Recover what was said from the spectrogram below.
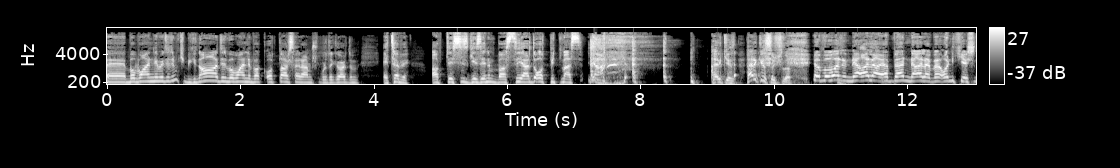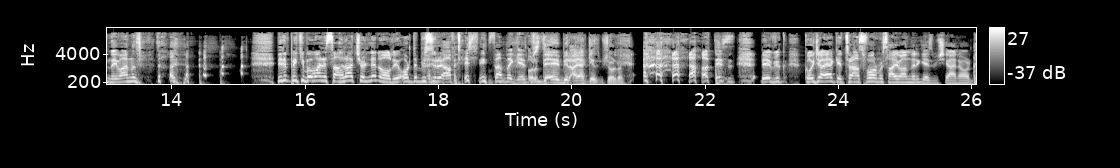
e, babaanneme dedim ki bir gün aa dedi babaanne bak otlar sararmış burada gördüm. E tabi abdestsiz gezenin bastığı yerde ot bitmez. Ya, Herkes herkes suçlu. ya babaanne ne ala ya ben ne ala ben 12 yaşındayım anladın mı? Dedim peki babaanne Sahra çölüne ne oluyor? Orada bir sürü abdestli insan da gezmiş. Orada dev bir ayak gezmiş oradan. abdestsiz. Dev bir koca ayak gibi Transformers hayvanları gezmiş yani orada.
